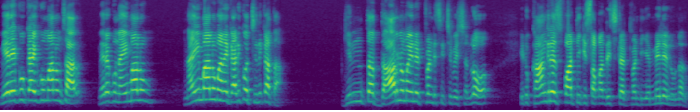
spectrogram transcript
మేరకు కైకుమాలం సార్ మేరకు నైమాలం నైమాలం అనే కాడికి వచ్చింది కథ. ఇంత దారుణమైనటువంటి సిచ్యువేషన్లో ఇటు కాంగ్రెస్ పార్టీకి సంబంధించినటువంటి ఎమ్మెల్యేలు ఉన్నారు.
